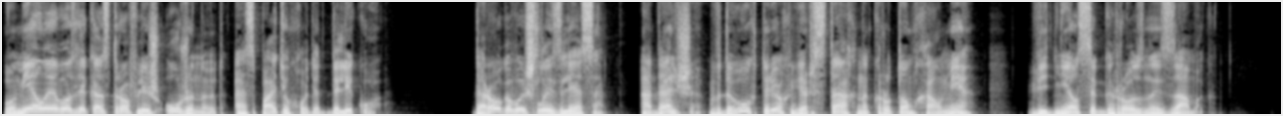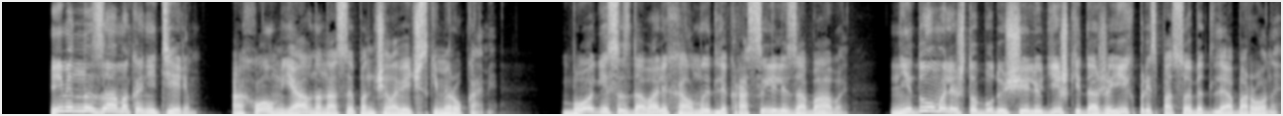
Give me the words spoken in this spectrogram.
Умелые возле костров лишь ужинают, а спать уходят далеко. Дорога вышла из леса, а дальше, в двух-трех верстах на крутом холме, виднелся грозный замок. Именно замок, а не терем, а холм явно насыпан человеческими руками. Боги создавали холмы для красы или забавы. Не думали, что будущие людишки даже их приспособят для обороны.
